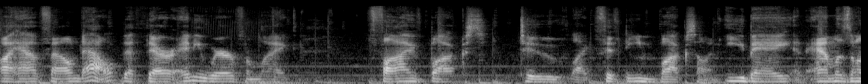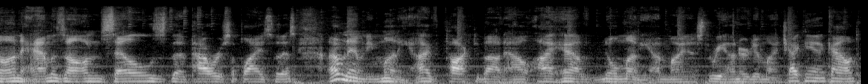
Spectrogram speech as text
I have found out that they're anywhere from like five bucks to like 15 bucks on eBay and Amazon. Amazon sells the power supplies for this. I don't have any money. I've talked about how I have no money. I'm minus 300 in my checking account,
